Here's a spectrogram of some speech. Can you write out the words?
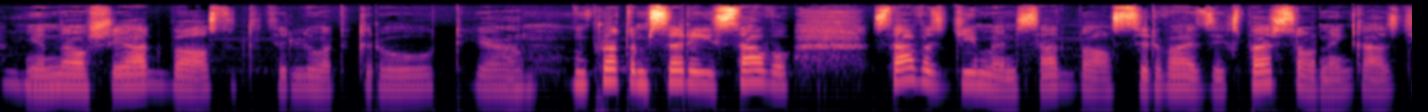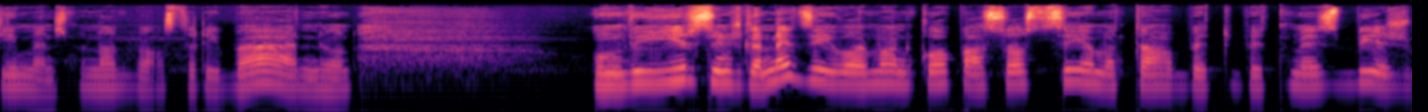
-hmm. Ja nav šī atbalsta, tad ir ļoti grūti. Jā. Un, protams, arī savu, savas ģimenes atbalsts ir vajadzīgs. Personīgās ģimenes man atbalsta arī bērni. Un, un vīrs, viņš gan nedzīvo ar mani kopā sos ciematā, bet, bet mēs bieži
